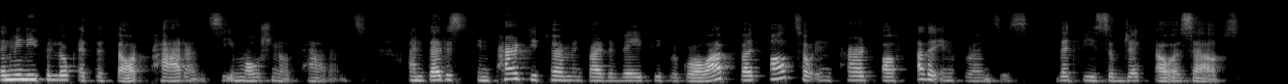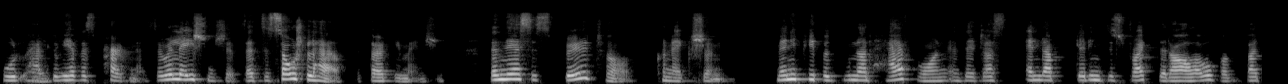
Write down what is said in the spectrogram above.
Then we need to look at the thought patterns, the emotional patterns. And that is in part determined by the way people grow up, but also in part of other influences that we subject ourselves who have to we have as partners, the relationships, that's the social health, the third dimension. Then there's a spiritual connection. Many people do not have one and they just end up getting distracted all over. But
